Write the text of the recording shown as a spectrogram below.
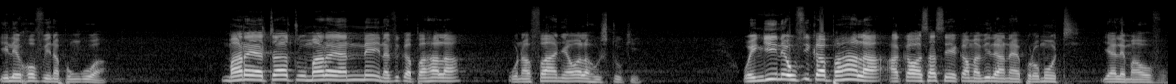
ile hofu inapungua. Mara ya tatu mara ya nne inafika pahala unafanya wala hushtuki. Wengine hufika pahala akawa sasa kama vile anayepromote yale maovu.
